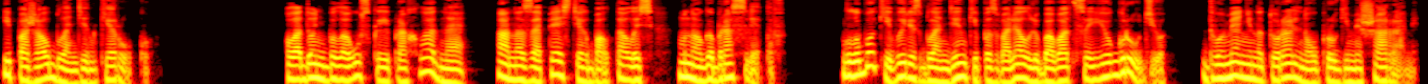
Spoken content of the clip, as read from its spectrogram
и пожал блондинке руку. Ладонь была узкая и прохладная, а на запястьях болталось много браслетов. Глубокий вырез блондинки позволял любоваться ее грудью, двумя ненатурально упругими шарами.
